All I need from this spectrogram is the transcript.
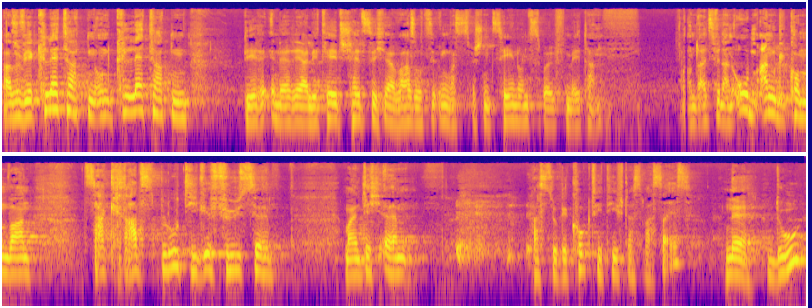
Also wir kletterten und kletterten in der Realität schätze ich, er war so irgendwas zwischen 10 und 12 Metern. Und als wir dann oben angekommen waren, zerkratzt, blutige Füße, meinte ich, ähm, hast du geguckt, wie tief das Wasser ist? Ne, du?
